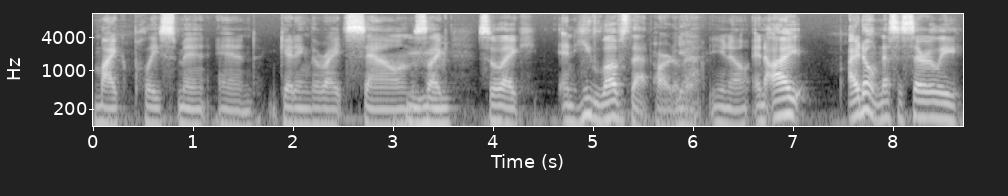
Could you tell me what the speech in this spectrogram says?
mic placement and getting the right sounds, Mhm. like so like, and he loves that part of Yeah. it, you know. And I, I don't necessarily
